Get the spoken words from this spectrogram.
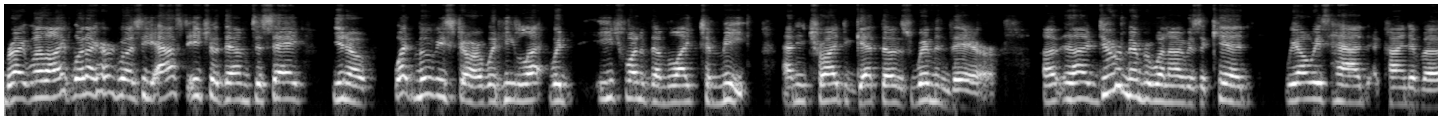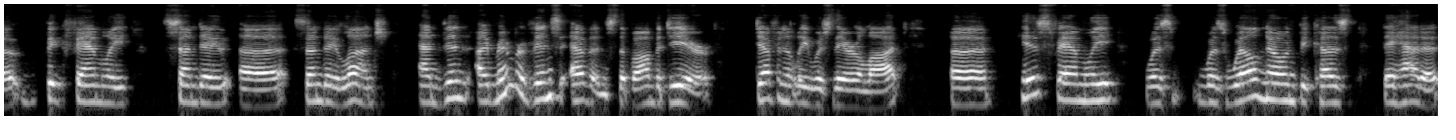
Right. Well, I what I heard was he asked each of them to say, you know, what movie star would he let would each one of them liked to meet, and he tried to get those women there. Uh, and I do remember when I was a kid, we always had a kind of a big family Sunday uh, Sunday lunch, and Vin, I remember Vince Evans, the bombardier, definitely was there a lot. Uh, his family was was well known because they had an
